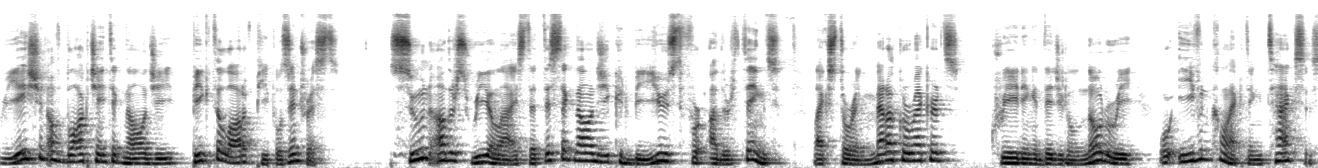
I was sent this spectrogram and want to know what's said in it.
Creation of blockchain technology piqued a lot of people's interest. Soon others realized that this technology could be used for other things, like storing medical records, creating a digital notary, or even collecting taxes.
